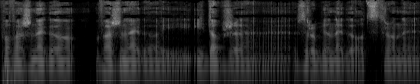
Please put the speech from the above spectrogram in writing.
Poważnego, ważnego i, i dobrze zrobionego od strony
